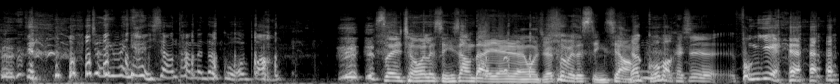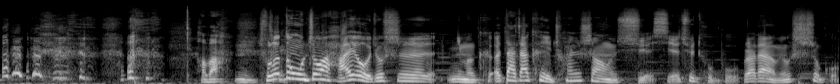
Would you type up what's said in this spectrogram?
就因为你很像他们的国宝。所以成为了形象代言人，我觉得特别的形象然。后国宝可是枫叶，好吧？嗯，除了动物之外，还有就是你们可呃大家可以穿上雪鞋去徒步，不知道大家有没有试过？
